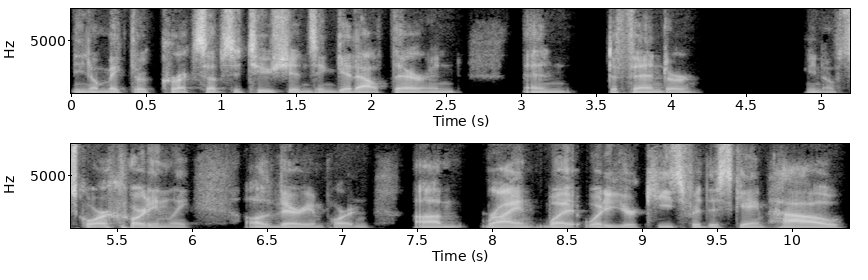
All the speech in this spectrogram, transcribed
you know make the correct substitutions and get out there and and defend or you know score accordingly, all very important. Um, Ryan, what what are your keys for this game? How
